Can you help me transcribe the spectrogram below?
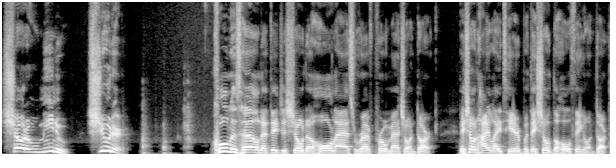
Shota Umino, Shooter. Cool as hell that they just showed a whole ass Rev Pro match on Dark. They showed highlights here, but they showed the whole thing on Dark.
